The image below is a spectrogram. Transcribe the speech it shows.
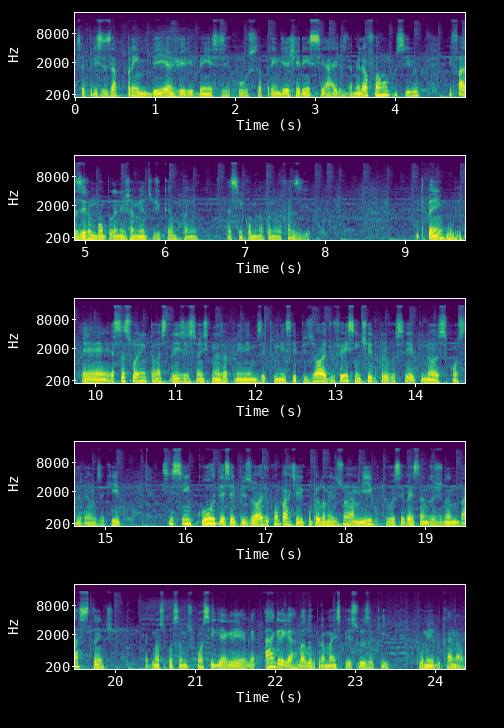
você precisa aprender a gerir bem esses recursos, aprender a gerenciar eles da melhor forma possível e fazer um bom planejamento de campanha, assim como Napoleão fazia. Muito bem, é, essas foram então as três lições que nós aprendemos aqui nesse episódio. Fez sentido para você o que nós consideramos aqui? Se sim, curta esse episódio, compartilhe com pelo menos um amigo que você vai estar nos ajudando bastante para que nós possamos conseguir agregar, agregar valor para mais pessoas aqui por meio do canal.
